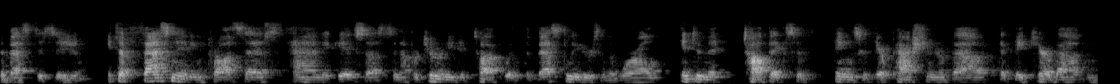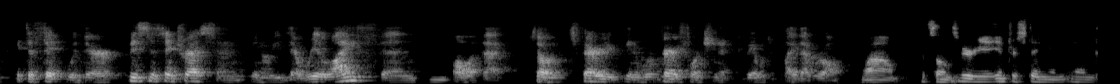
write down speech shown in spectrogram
the best decision. It's a fascinating process and it gives us an opportunity to talk with the best leaders in the world, intimate topics of things that they're passionate about, that they care about, and it's a fit with their business interests and you know their real life and mm. all of that. So it's very, you know, we're very fortunate to be able to play that role. Wow. That sounds very interesting and, and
